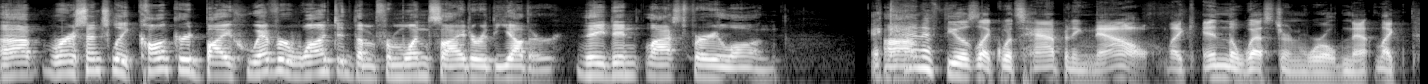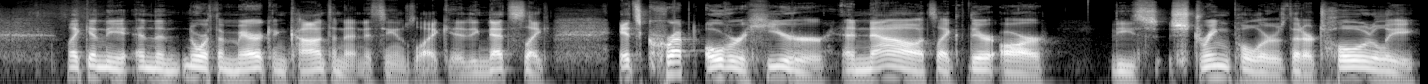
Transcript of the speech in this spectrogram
uh, were essentially conquered by whoever wanted them from one side or the other. They didn't last very long. It kind of feels like what's happening now, like in the Western world now, like like in the in the North American continent. It seems like I think that's like it's crept over here, and now it's like there are these string pullers that are totally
